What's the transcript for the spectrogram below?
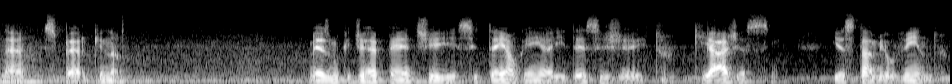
né? Espero que não. Mesmo que de repente, se tem alguém aí desse jeito, que age assim e está me ouvindo,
